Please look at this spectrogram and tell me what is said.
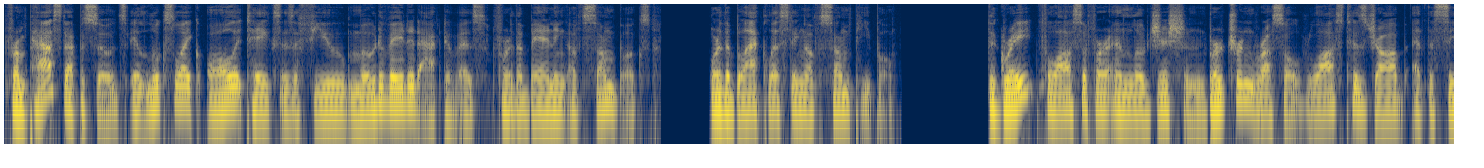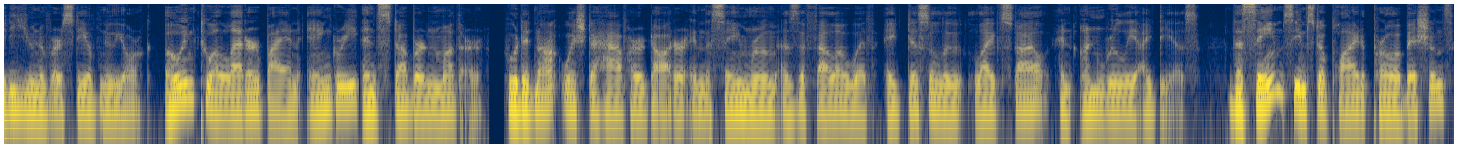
From past episodes, it looks like all it takes is a few motivated activists for the banning of some books or the blacklisting of some people. The great philosopher and logician Bertrand Russell lost his job at the City University of New York owing to a letter by an angry and stubborn mother who did not wish to have her daughter in the same room as the fellow with a dissolute lifestyle and unruly ideas. The same seems to apply to prohibitions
